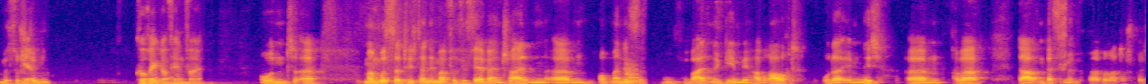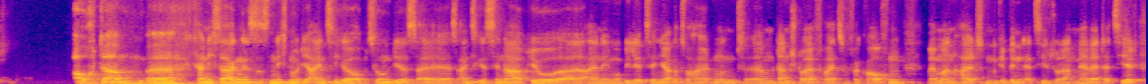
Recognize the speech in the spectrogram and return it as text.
Müsste ja. stimmen. Korrekt, auf jeden Fall. Und äh, man muss natürlich dann immer für sich selber entscheiden, ähm, ob man jetzt eine verwaltende GmbH braucht oder eben nicht. Ähm, aber da am besten mit dem Steuerberater sprechen. Auch da äh, kann ich sagen, es ist nicht nur die einzige Option, die das, äh, das einzige Szenario, äh, eine Immobilie zehn Jahre zu halten und ähm, dann steuerfrei zu verkaufen, wenn man halt einen Gewinn erzielt oder einen Mehrwert erzielt.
